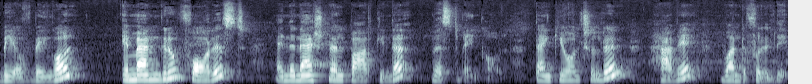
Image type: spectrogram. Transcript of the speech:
Bay of Bengal, a mangrove forest and the national park in the West Bengal. Thank you all children. Have a wonderful day.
